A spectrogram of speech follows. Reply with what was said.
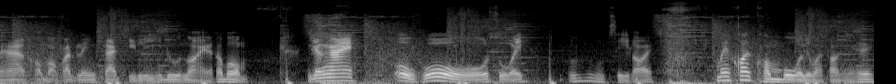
นะฮะขอบอกกันเล่นการจีรีให้ดูหน่อยนะครับผม ยังไง โอ้โหสวยอืมสี่ร้อยไม่ค่อยคอมโบเลยว่ะตอนนี้เฮ้ย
